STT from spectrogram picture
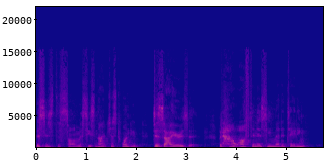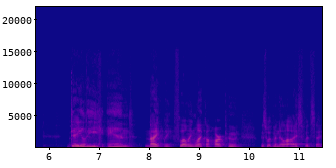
this is the psalmist. He's not just one who desires it, but how often is he meditating? Daily and nightly, flowing like a harpoon, is what Vanilla Ice would say.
